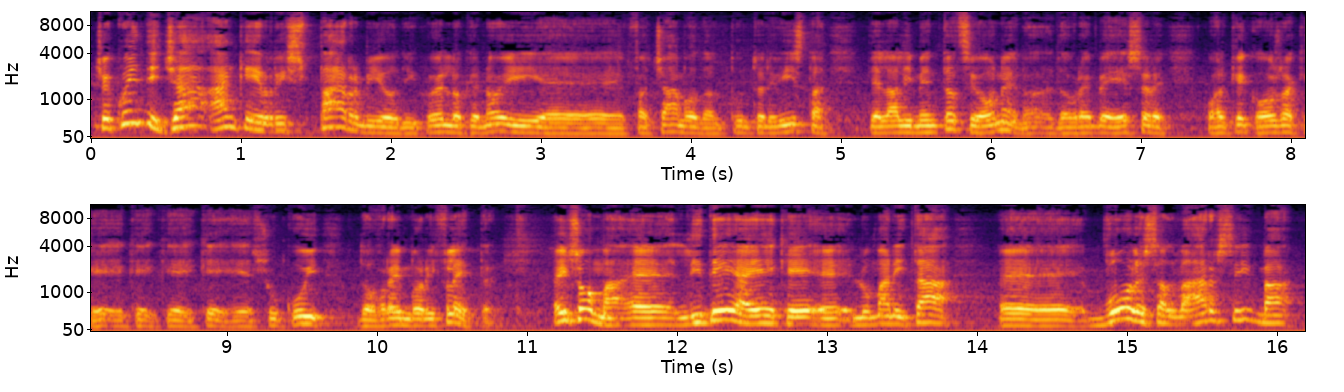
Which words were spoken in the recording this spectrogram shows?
Cioè quindi già anche il risparmio di quello che noi eh, facciamo dal punto di vista dell'alimentazione dovrebbe essere qualcosa che, che, che, su cui dovremmo riflettere. E insomma, eh, l'idea è che eh, l'umanità eh, vuole salvarsi, ma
